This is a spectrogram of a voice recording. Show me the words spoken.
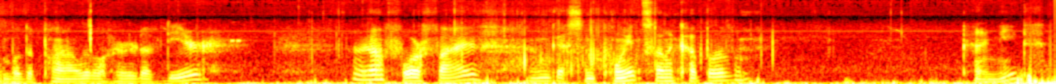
stumbled upon a little herd of deer. I don't know, four or five. I've got some points on a couple of them. Kind of neat.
